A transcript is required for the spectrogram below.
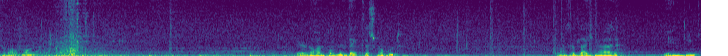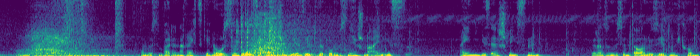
Können wir aufmachen. Wir haben noch einen Punkt entdeckt, das ist schon mal gut. Können wir uns gleich mal hier hindienen. Und müssen weiter nach rechts gehen. Oh, das ist ein großer Dungeon, wie ihr seht. Wir müssen hier schon einiges, einiges erschließen. Wird also ein bisschen dauern, bis wir hier durchkommen.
